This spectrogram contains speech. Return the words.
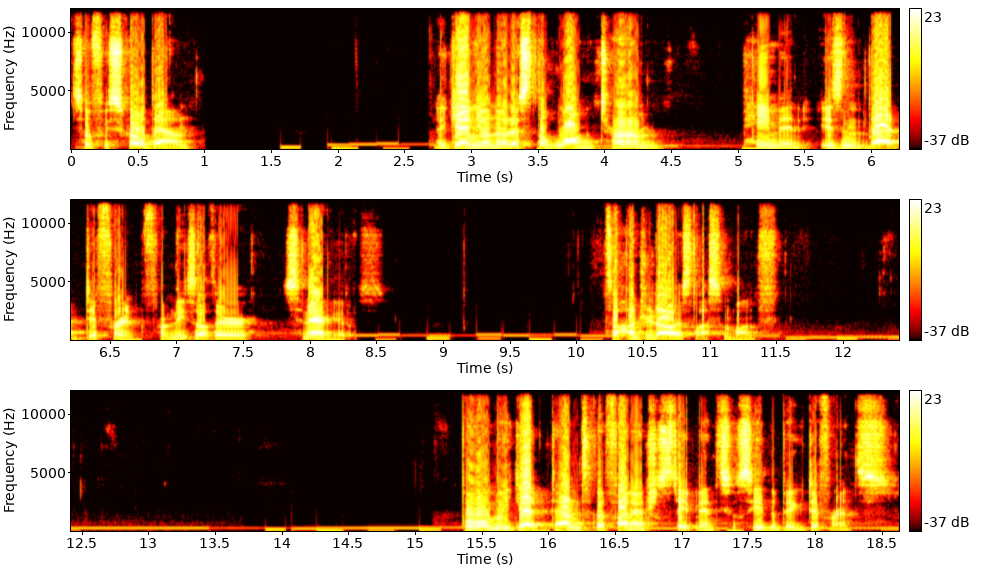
So if we scroll down, again you'll notice the long-term payment isn't that different from these other scenarios. It's $100 less a month. But when we get down to the financial statements, you'll see the big difference.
